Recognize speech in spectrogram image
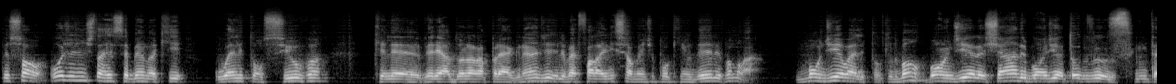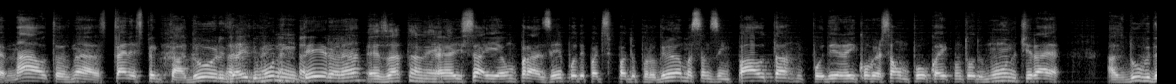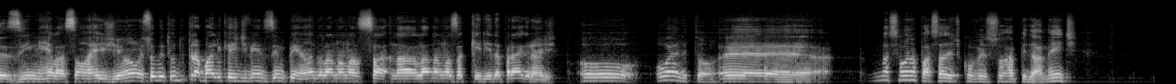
Pessoal, hoje a gente está recebendo aqui o Wellington Silva, que ele é vereador lá na Praia Grande. Ele vai falar inicialmente um pouquinho dele. Vamos lá. Bom dia, Wellington, tudo bom? Bom dia, Alexandre, bom dia a todos os internautas, né, os telespectadores aí do mundo inteiro, né? Exatamente. É isso aí, é um prazer poder participar do programa Santos em Pauta, poder aí conversar um pouco aí com todo mundo, tirar as dúvidas em relação à região e sobretudo o trabalho que a gente vem desempenhando lá na nossa, na, lá na nossa querida Praia Grande. Ô, ô Wellington, é... na semana passada a gente conversou rapidamente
